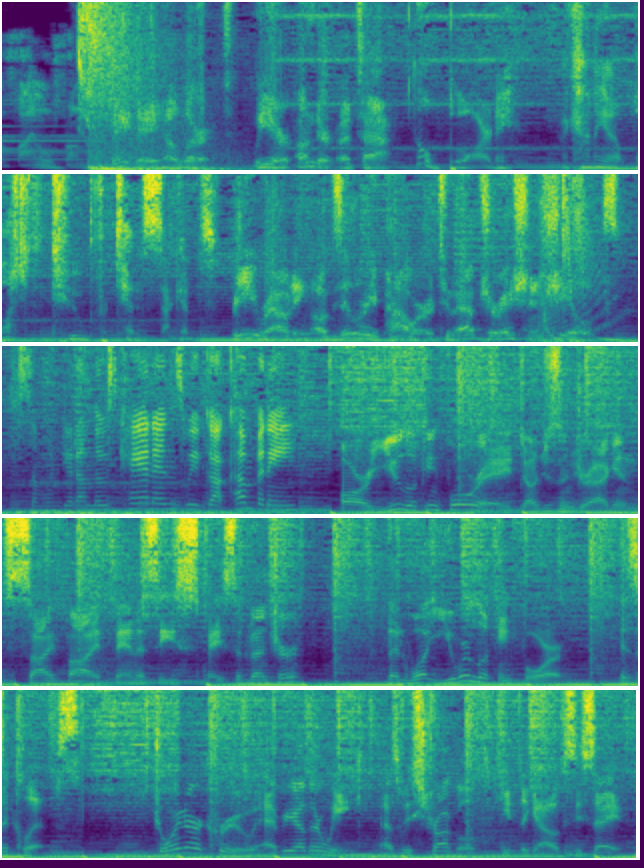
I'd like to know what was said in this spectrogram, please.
The final frontier. Mayday alert. We are under attack. Oh, blarney. I can't even watch the tube for 10 seconds. Rerouting auxiliary power to abjuration shields. Someone get on those cannons. We've got company. Are you looking for a Dungeons and Dragons sci fi fantasy space adventure? Then what you are looking for is Eclipse. Join our crew every other week as we struggle to keep the galaxy safe.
